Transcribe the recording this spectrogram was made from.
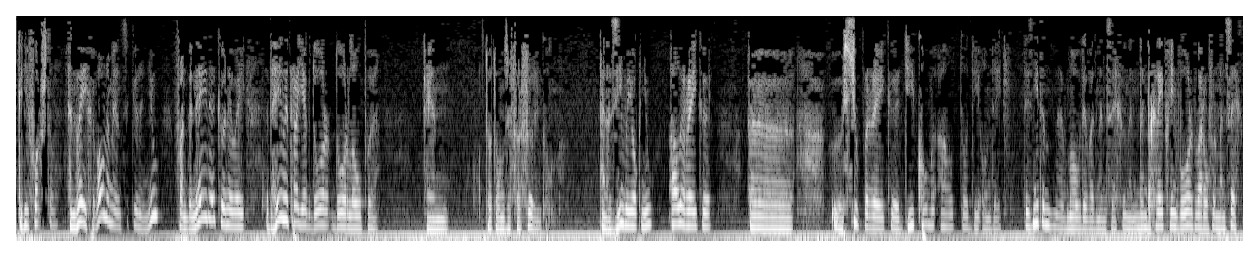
Kun je voorstellen? En wij gewone mensen kunnen nu, van beneden, kunnen wij het hele traject door, doorlopen en tot onze vervulling komen. En dan zien we ook nu alle rijken, uh, superrijken, die komen al tot die ontdekking. Is niet een uh, mode wat men zegt. Men, men begrijpt geen woord waarover men zegt.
